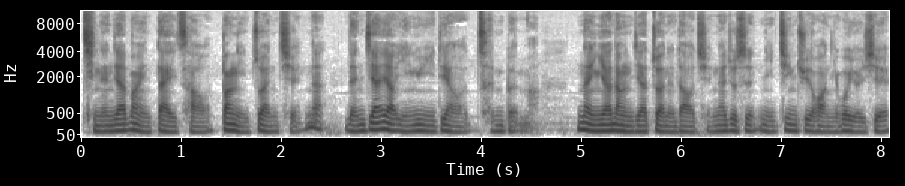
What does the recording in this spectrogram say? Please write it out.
请人家帮你代操，帮你赚钱，那人家要营运一定要有成本嘛，那你要让人家赚得到钱，那就是你进去的话，你会有一些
